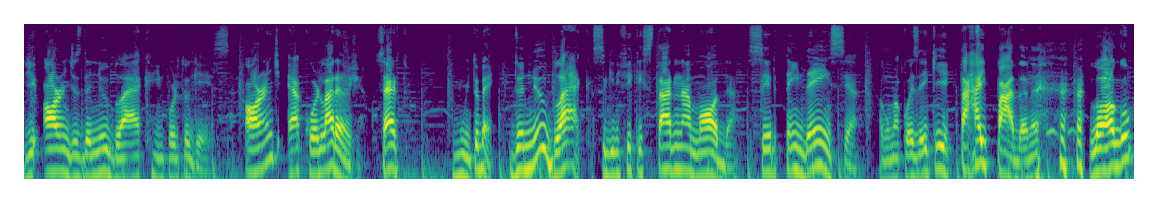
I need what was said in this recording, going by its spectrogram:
de Orange is the New Black em português. Orange é a cor laranja, certo? Muito bem. The New Black significa estar na moda, ser tendência, alguma coisa aí que tá hypada, né? Logo,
